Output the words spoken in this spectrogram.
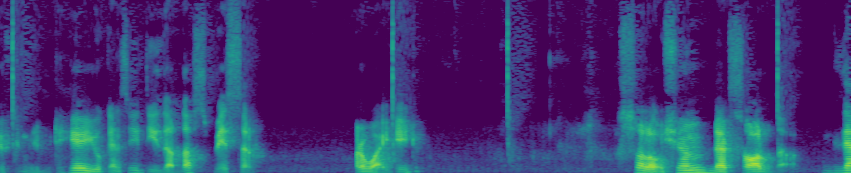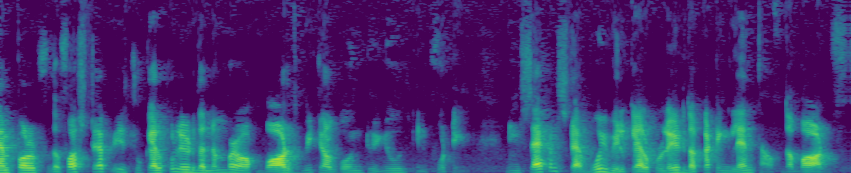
50 millimeter. Here you can see these are the spacer provided. Solution let's solve the example the first step is to calculate the number of bars which are going to use in footing. In second step we will calculate the cutting length of the bars.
